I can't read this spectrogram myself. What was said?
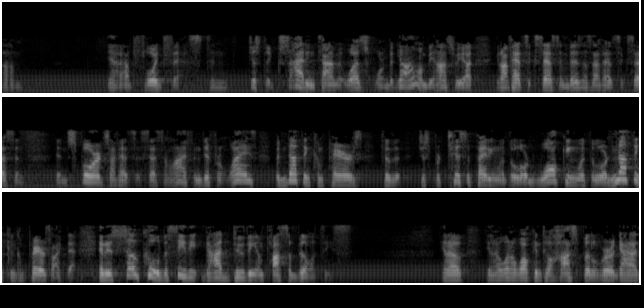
um, yeah, out to Floyd Fest, and just exciting time it was for him. But yeah, I'm gonna be honest with you. I, you know, I've had success in business. I've had success in in sports. I've had success in life in different ways, but nothing compares to the, just participating with the Lord, walking with the Lord. Nothing can compares like that. And it's so cool to see the, God do the impossibilities. You know, you know, when I walk into a hospital where a guy's,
